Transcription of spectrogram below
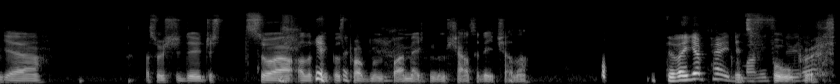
Yeah, that's what we should do. Just sort out other people's problems by making them shout at each other. Do they get paid It's money to do that? foolproof.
